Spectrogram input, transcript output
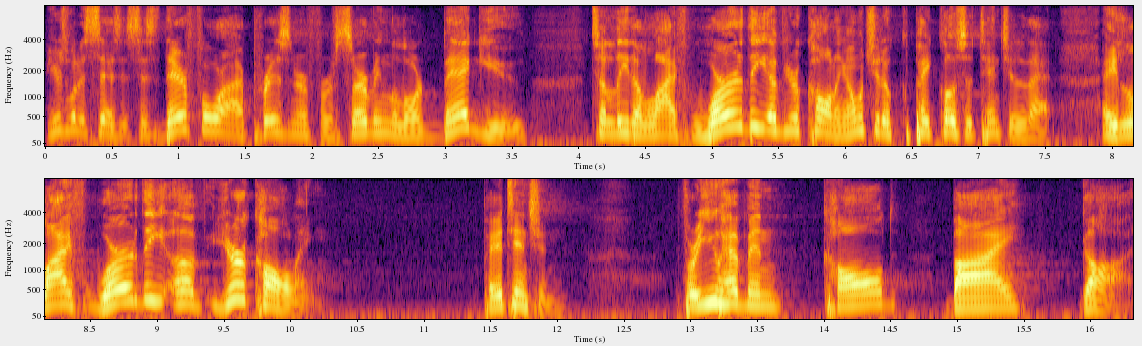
Here's what it says It says, Therefore, I, a prisoner for serving the Lord, beg you to lead a life worthy of your calling. I want you to pay close attention to that. A life worthy of your calling Pay attention. For you have been called by God.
